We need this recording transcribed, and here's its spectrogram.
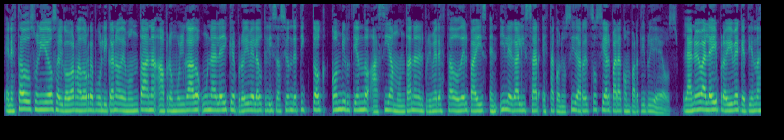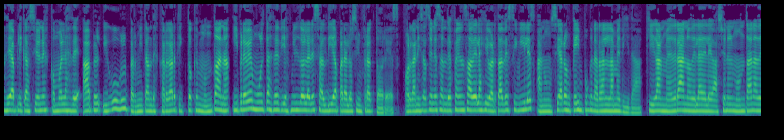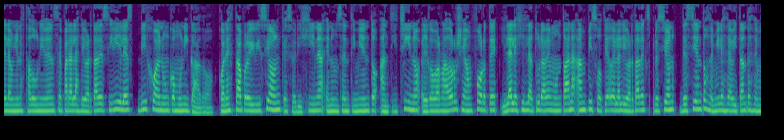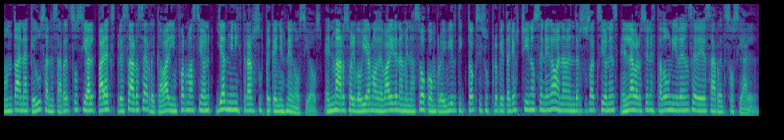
En Estados Unidos, el gobernador republicano de Montana ha promulgado una ley que prohíbe la utilización de TikTok, convirtiendo así a Montana en el primer estado del país en ilegalizar esta conocida red social para compartir videos. La nueva ley prohíbe que tiendas de aplicaciones como las de Apple y Google permitan descargar TikTok en Montana y prevé multas de 10 mil dólares al día para los infractores. Organizaciones en defensa de las libertades civiles anunciaron que impugnarán la medida. Keegan Medrano, de la delegación en Montana de la Unión Estadounidense para las Libertades Civiles, dijo en un comunicado, con esta prohibición que se origina en un sentimiento anti antichino, el gobernador Gianforte y la legislatura de Montana han pisoteado la libertad de expresión de cientos de miles de habitantes de Montana que usan esa red social para expresarse, recabar información y administrar sus pequeños negocios. En marzo, el gobierno de Biden amenazó con prohibir TikTok si sus propietarios chinos se negaban a vender sus acciones en la versión estadounidense de esa red social.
